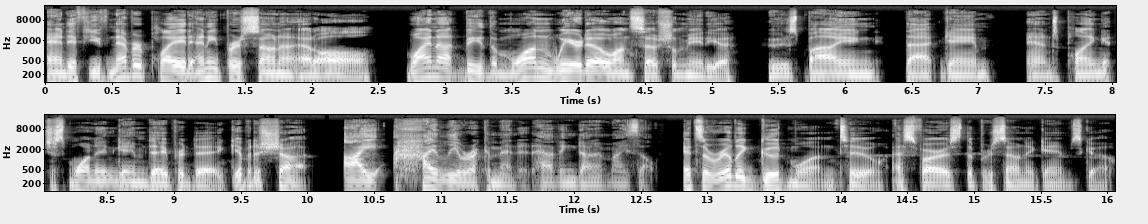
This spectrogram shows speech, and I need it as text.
And if you've never played any Persona at all, why not be the one weirdo on social media who's buying that game and playing it just one in game day per day? Give it a shot. I highly recommend it, having done it myself. It's a really good one, too, as far as the Persona games go.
